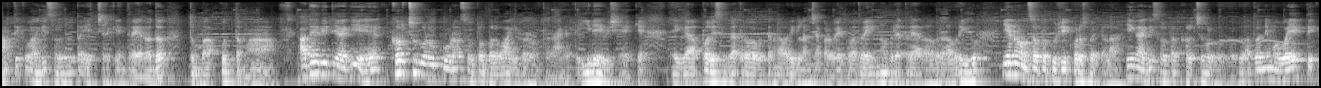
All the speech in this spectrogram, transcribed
ಆರ್ಥಿಕವಾಗಿ ಸ್ವಲ್ಪ ಎಚ್ಚರಿಕೆಯಿಂದ ಇರೋದು ತುಂಬ ಉತ್ತಮ. ಅದೇ ರೀತಿಯಾಗಿ ಖರ್ಚುಗಳು ಕೂಡ ಸ್ವಲ್ಪ ಬಲವಾಗಿ ಬರುವಂಥದ್ದಾಗತ್ತೆ. ಇದೇ ವಿಷಯಕ್ಕೆ. ಈಗ ಪೊಲೀಸರ ಹತ್ರ ಹೋಗ್ಬೇಕಂದ್ರೆ ಅವ್ರಿಗೆ ಲಂಚ ಕೊಡಬೇಕು, ಅಥವಾ ಇನ್ನೊಬ್ಬರ ಹತ್ರ ಯಾರಾದರೂ ಅವರಿಗೂ ಏನೋ ಸ್ವಲ್ಪ ಖುಷಿ ಕೊಡಿಸ್ಬೇಕಲ್ಲ. ಹೀಗಾಗಿ ಸ್ವಲ್ಪ ಖರ್ಚುಗಳು ಬರ್ಬೋದು. ಅಥವಾ ನಿಮ್ಮ ವೈಯಕ್ತಿಕ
